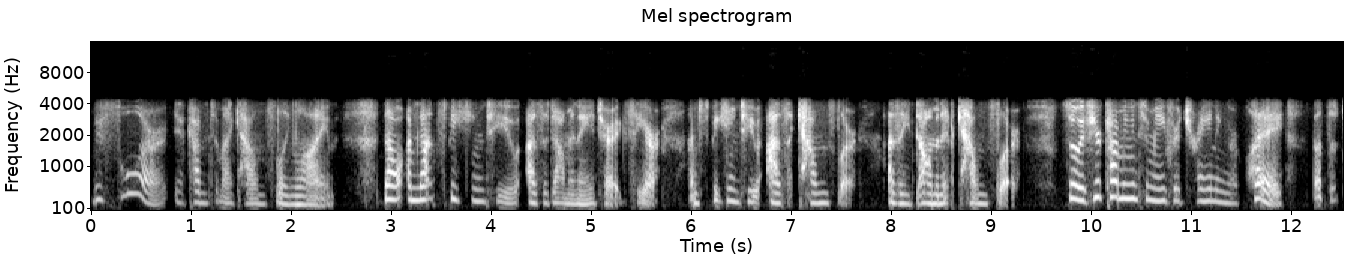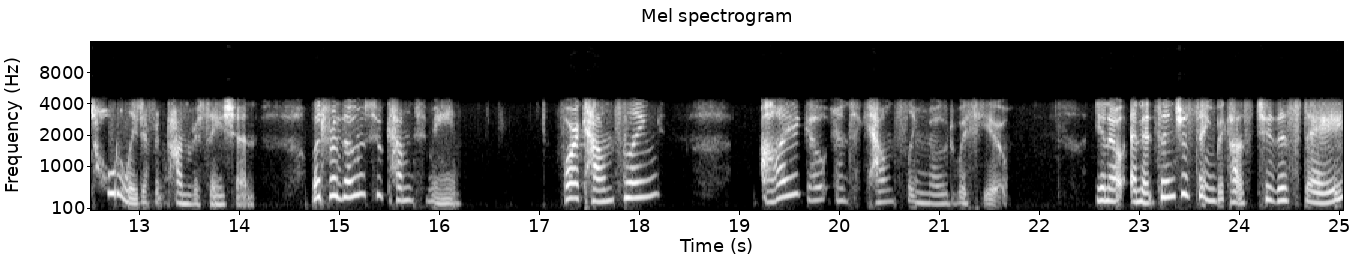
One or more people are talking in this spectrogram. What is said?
before you come to my counseling line. Now, I'm not speaking to you as a dominatrix here. I'm speaking to you as a counselor, as a dominant counselor. So if you're coming to me for training or play, that's a totally different conversation. But for those who come to me for counseling, I go into counseling mode with you. You know, and it's interesting because to this day,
